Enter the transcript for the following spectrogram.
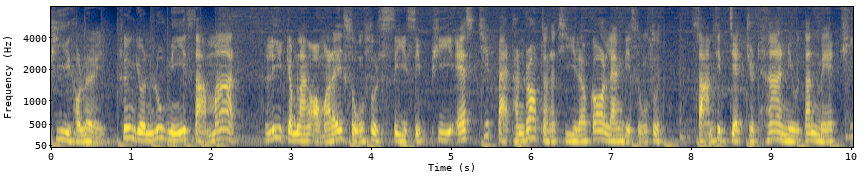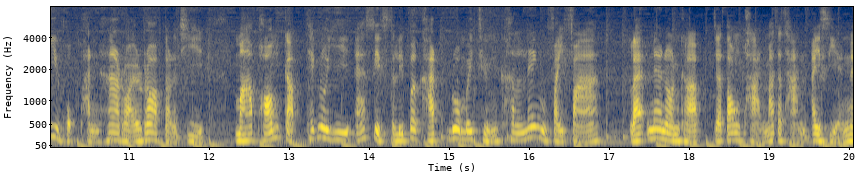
พี่เขาเลย เครื่องยนต์ลูกนี้สามารถรีดกำลังออกมาได้สูงสุด 40 PS ที่ 8,000 รอบต่อนาที แล้วก็แรงบิดสูงสุด 37.5 นิวตันเมตรที่ 6,500 รอบต่อนาที มาพร้อมกับเทคโนโลยี Acid Slipper Cut รวมไปถึงคันเร่งไฟฟ้า และแน่นอนครับ จะต้องผ่านมาตรฐานไอเสียใน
